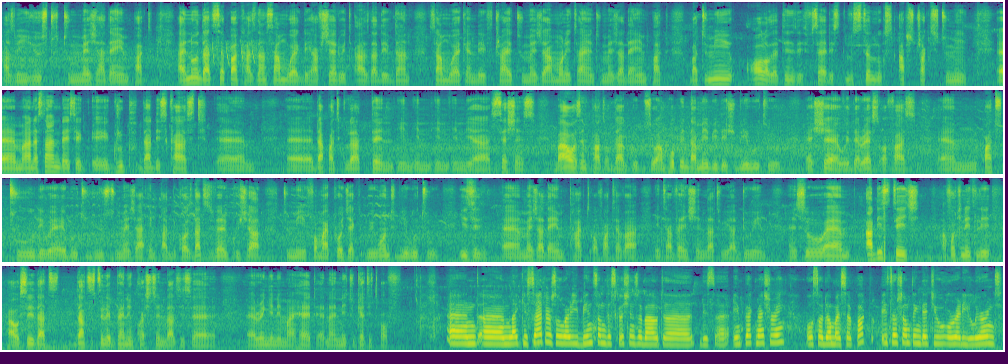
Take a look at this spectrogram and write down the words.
has been used to measure the impact. I know that SEPAC has done some work, they have shared with us that they've done some work and they've tried to measure, monitor and to measure the impact. But to me, all of the things they've said it still looks abstract to me. Um, I understand there's a, a group that discussed um, uh, that particular thing in, in, in, in their sessions, but I wasn't part of that group. So I'm hoping that maybe they should be able to uh, share with the rest of us um, what tool they were able to use to measure impact because that is very crucial to me for my project. We want to be able to easily uh, measure the impact of whatever intervention that we are doing. And so um, at this stage, unfortunately, I will say that that is still a burning question that is uh, uh, ringing in my head and I need to get it off. And um, like you said, there's already been some discussions about uh, this uh, impact measuring, also done by SEPAC. Is there something that you already learned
